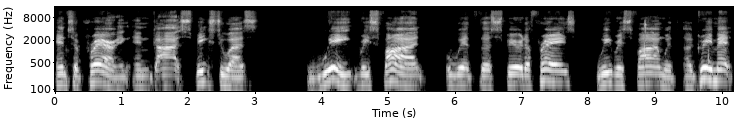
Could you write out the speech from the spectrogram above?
into prayer and, and God speaks to us, we respond with the spirit of praise. We respond with agreement.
